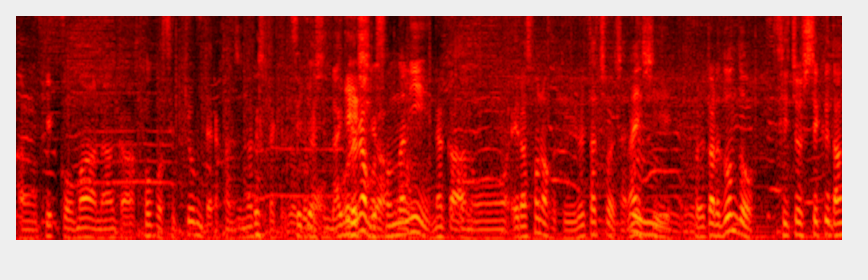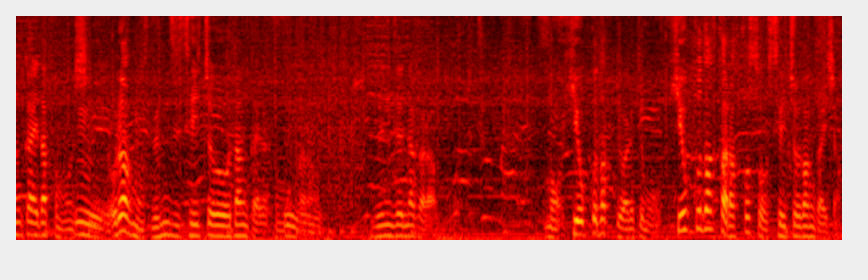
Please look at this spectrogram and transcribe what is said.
あの結構まあなんかほぼ説教みたいな感じになってたけど 俺らもそんなになんかあの偉そうなこと言える立場じゃないし、これからどんどん成長していく段階だと思うし、うん。俺はもう全然成長段階だと思うから、うん。全然だからもうひよっこだって言われてもひよっこだからこそ成長段階じゃん。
